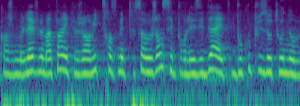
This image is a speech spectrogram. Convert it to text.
quand je me lève le matin et que j'ai envie de transmettre tout ça aux gens, c'est pour les aider à être beaucoup plus autonomes,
